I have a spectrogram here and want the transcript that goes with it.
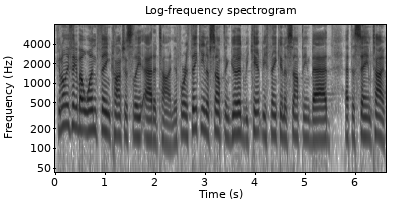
We can only think about one thing consciously at a time. If we're thinking of something good, we can't be thinking of something bad at the same time.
